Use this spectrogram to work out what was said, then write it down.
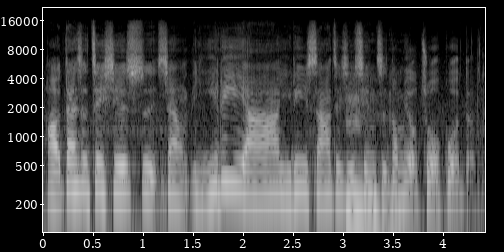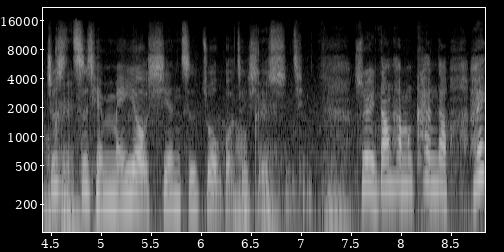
好，但是这些是像以利啊、以利沙这些先知都没有做过的，就是之前没有先知做过这些事情。所以当他们看到，哎。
